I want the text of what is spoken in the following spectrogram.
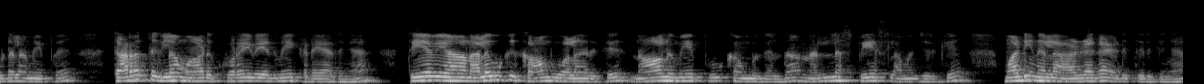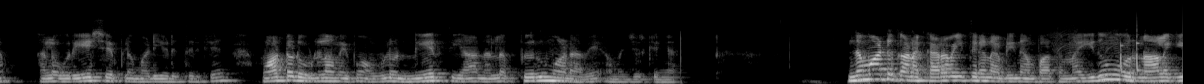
உடல் அமைப்பு. தரத்துக்கெலாம் மாடு குறைவு எதுவுமே கிடையாதுங்க. தேவையான அளவுக்கு காம்பு வளம் இருக்குது நாலுமே பூ காம்புகள் தான். நல்ல ஸ்பேஸில் அமைஞ்சிருக்கு. மடி நல்லா அழகாக எடுத்துருக்குங்க. நல்ல ஒரே ஷேப்பில் மடி எடுத்திருக்கு. மாட்டோட உள்ளமைப்பும் அவ்வளோ நேர்த்தியாக நல்ல பெருமாடாகவே அமைஞ்சிருக்குங்க. இந்த மாட்டுக்கான கறவை திறன் அப்படின்னு நம்ம பார்த்தோம்னா இதுவும் ஒரு நாளைக்கு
